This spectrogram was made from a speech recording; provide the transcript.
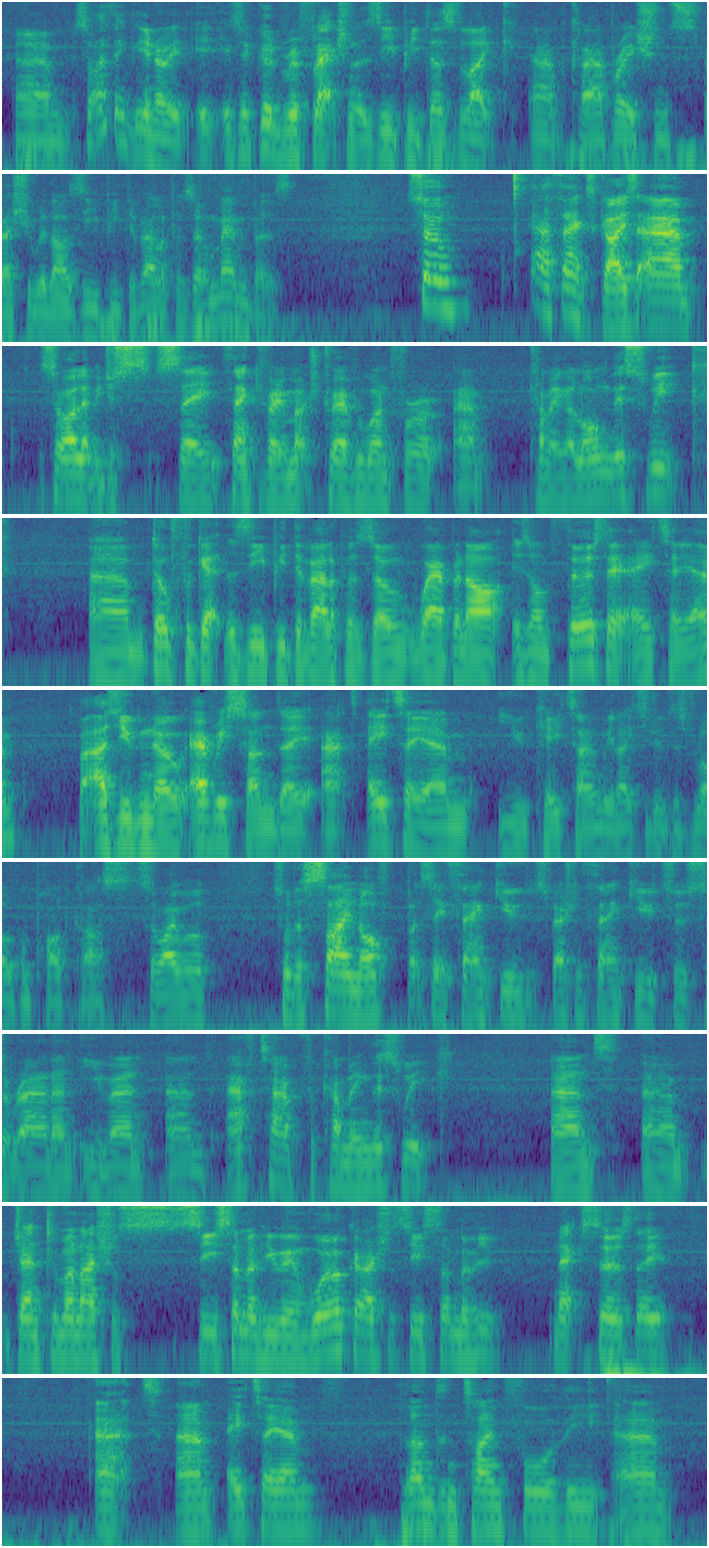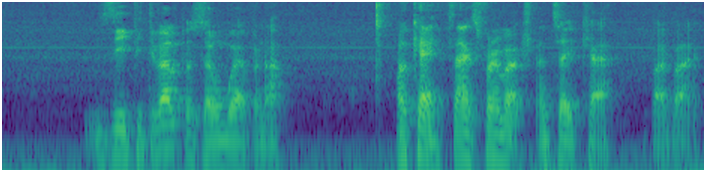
Um, so I think you know it, it's a good reflection that ZP does like um, collaborations, especially with our ZP Developer Zone members. So, yeah, thanks, guys. Um, so, uh, let me just say thank you very much to everyone for um, coming along this week. Um, don't forget the ZP Developer Zone webinar is on Thursday at 8 a.m. But as you know, every Sunday at 8 a.m. UK time, we like to do this vlog and podcast. So I will sort of sign off, but say thank you, special thank you to Saran and Ivan and Aftab for coming this week. And um, gentlemen, I shall see some of you in work, and I shall see some of you next Thursday at um, 8 a.m. London time for the um, ZP Developer Zone webinar. Okay, thanks very much and take care. Bye bye.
